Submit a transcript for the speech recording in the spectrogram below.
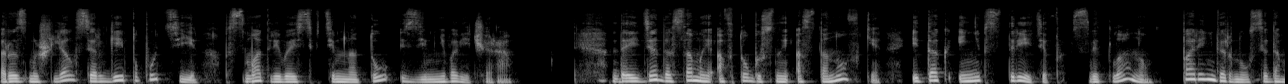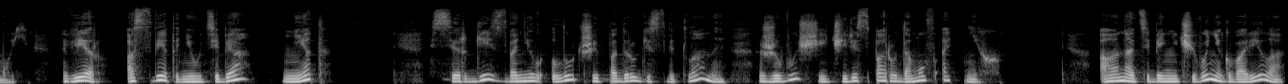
Размышлял Сергей по пути, всматриваясь в темноту зимнего вечера. Дойдя до самой автобусной остановки и так и не встретив Светлану, парень вернулся домой. «Вер, а Света не у тебя? Нет?» Сергей звонил лучшей подруге Светланы, живущей через пару домов от них. «А она тебе ничего не говорила?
